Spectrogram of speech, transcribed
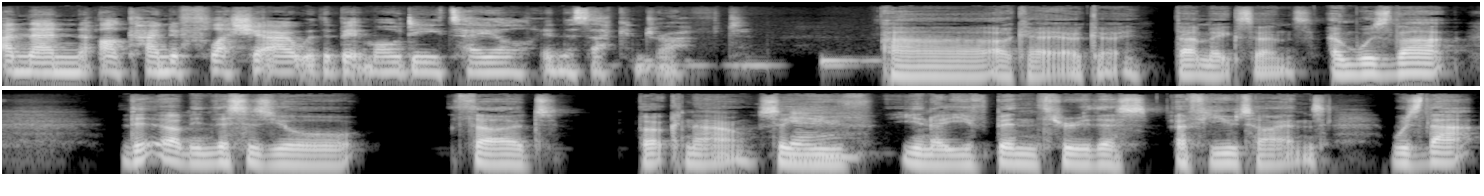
and then I'll kind of flesh it out with a bit more detail in the second draft. Uh, okay, okay, that makes sense. And was that? Th- I mean, this is your third book now, so Yeah. you've you know you've been through this a few times. Was that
